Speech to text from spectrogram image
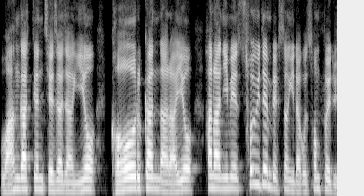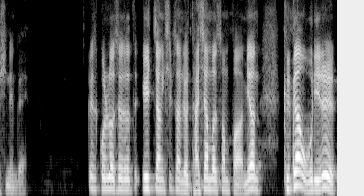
왕 같은 제사장이요 거룩한 나라요 하나님의 소유된 백성이라고 선포해 주시는 거예요. 그래서 골로새서 1장 13절 다시 한번 선포하면 그가 우리를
